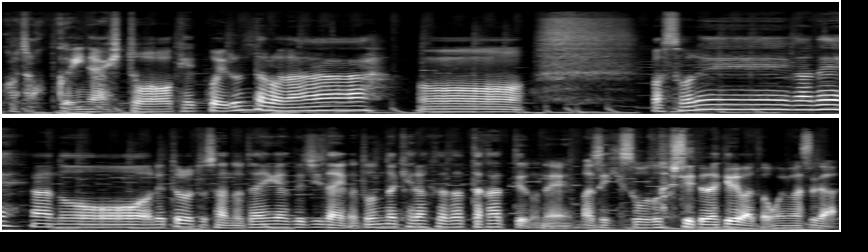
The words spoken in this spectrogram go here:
これ得意な人結構いるんだろうなうん。まあ、それがね、あのレトルトさんの大学時代がどんなキャラクターだったかっていうのをね、まあ、ぜひ想像していただければと思いますが、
